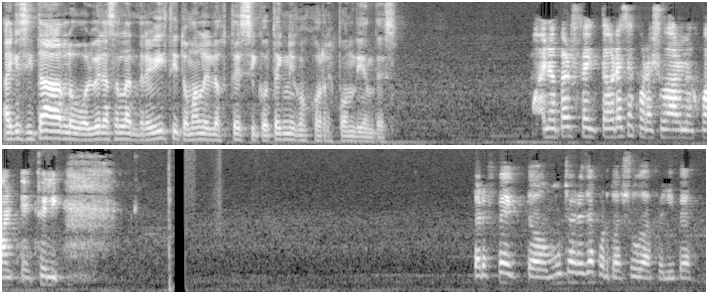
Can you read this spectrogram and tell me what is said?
Hay que citarlo, volver a hacer la entrevista y tomarle los test psicotécnicos correspondientes. Bueno, perfecto, gracias por ayudarme, Juan. Eh, Felipe. Perfecto, muchas gracias por tu ayuda, Felipe.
